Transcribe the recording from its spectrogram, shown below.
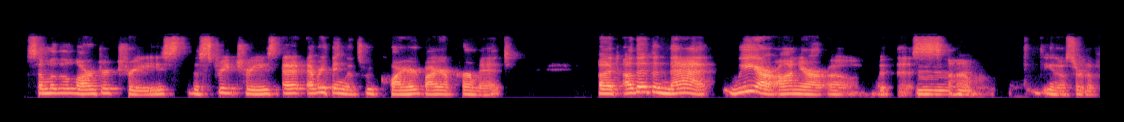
some of the larger trees the street trees everything that's required by our permit but other than that, we are on our own with this, mm-hmm. um, you know, sort of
